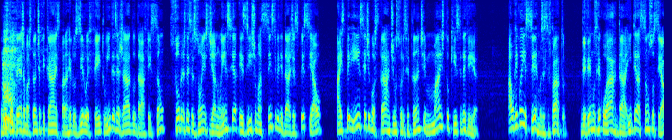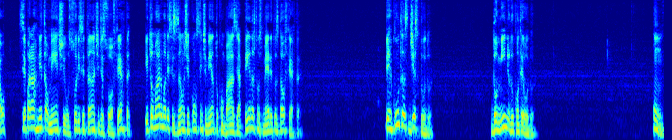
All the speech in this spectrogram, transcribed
Uma estratégia bastante eficaz para reduzir o efeito indesejado da afeição sobre as decisões de anuência exige uma sensibilidade especial à experiência de gostar de um solicitante mais do que se devia. Ao reconhecermos esse fato, devemos recuar da interação social, separar mentalmente o solicitante de sua oferta e tomar uma decisão de consentimento com base apenas nos méritos da oferta. Perguntas de estudo. Domínio do conteúdo. 1. Um,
